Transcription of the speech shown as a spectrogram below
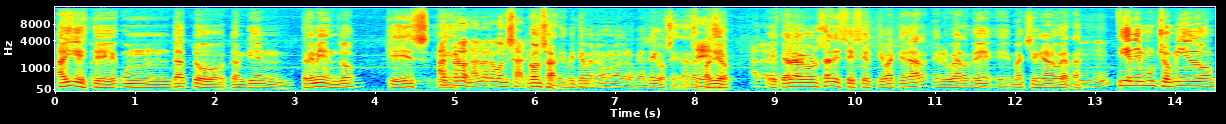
hay este, un dato también tremendo que es... Ah, perdón, Álvaro González. González, ¿viste? bueno, uno de los gallegos era, sí, Álvaro. Este, Álvaro González es el que va a quedar en lugar de eh, Maximiliano Guerra. Tiene mucho miedo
